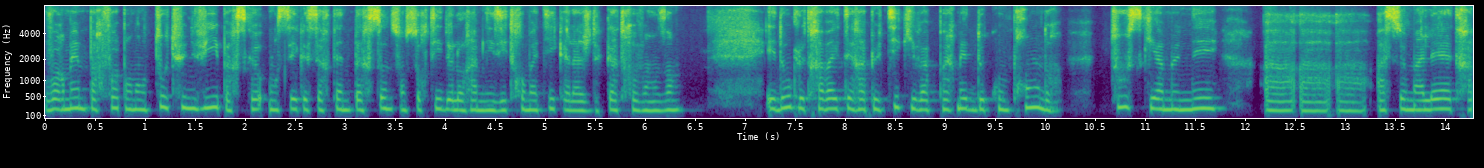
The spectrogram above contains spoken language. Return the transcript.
voire même parfois pendant toute une vie, parce qu'on sait que certaines personnes sont sorties de leur amnésie traumatique à l'âge de 80 ans. Et donc le travail thérapeutique qui va permettre de comprendre tout ce qui a mené à, ce mal-être,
